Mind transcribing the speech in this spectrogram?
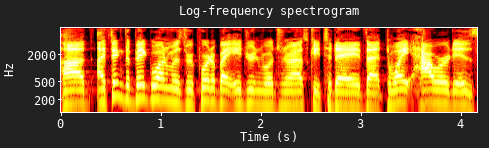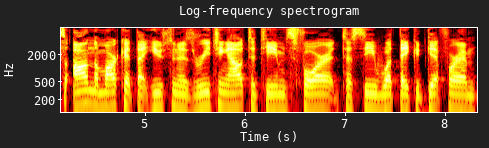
Uh, I think the big one was reported by Adrian Wojnarowski today that Dwight Howard is on the market. That Houston is reaching out to teams for to see what they could get for him.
